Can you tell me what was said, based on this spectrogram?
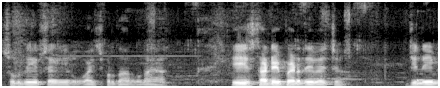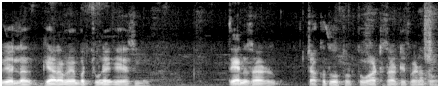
ਸੁਖਦੇਵ ਸਿੰਘ ਜੀ ਨੂੰ ਵਾਈਸ ਪ੍ਰਧਾਨ ਬਣਾਇਆ। ਇਹ ਸਾਡੇ ਪਿੰਡ ਦੇ ਵਿੱਚ ਜਿੰਨੇ ਵੀ ਪਹਿਲਾਂ 11 ਮੈਂਬਰ ਚੁਣੇ ਗਏ ਸੀ, ਤਿੰਨ ਸਾਡੇ ਚੱਕ ਤੋਂ ਉੱਤਰ ਤੋਂ 8 ਸਾਡੇ ਪਿੰਡ ਤੋਂ,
